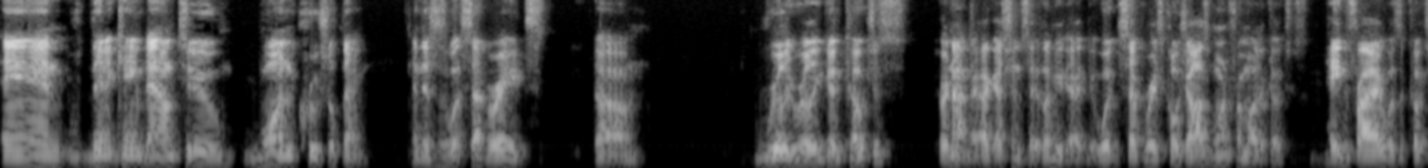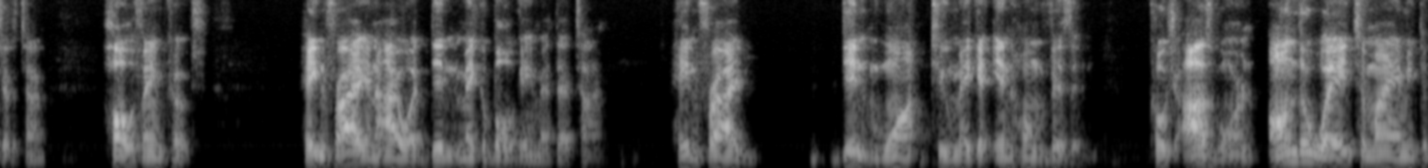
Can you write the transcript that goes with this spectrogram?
And then it came down to one crucial thing. And this is what separates um, really, really good coaches, or not, I shouldn't say, let me, uh, what separates Coach Osborne from other coaches. Hayden Fry was a coach at the time, Hall of Fame coach. Hayden Fry in Iowa didn't make a bowl game at that time. Hayden Fry didn't want to make an in-home visit. Coach Osborne, on the way to Miami to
